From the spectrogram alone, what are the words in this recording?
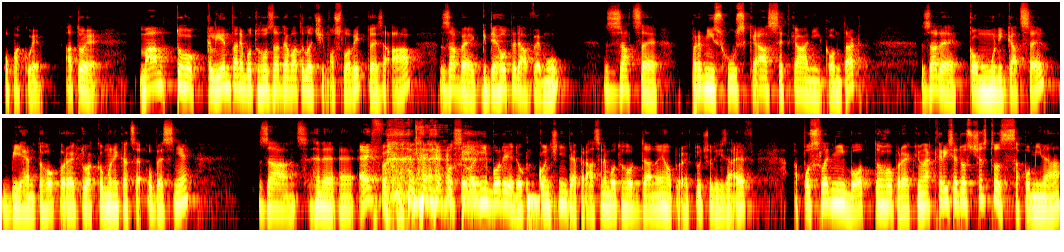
opakuje. A to je, mám toho klienta nebo toho zadavatele čím oslovit, to je za A, za B, kde ho teda vemu, za C, první schůzka, setkání, kontakt, za D, komunikace během toho projektu a komunikace obecně, za e, F, poslední bod je dokončení té práce nebo toho daného projektu, čili za F, a poslední bod toho projektu, na který se dost často zapomíná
